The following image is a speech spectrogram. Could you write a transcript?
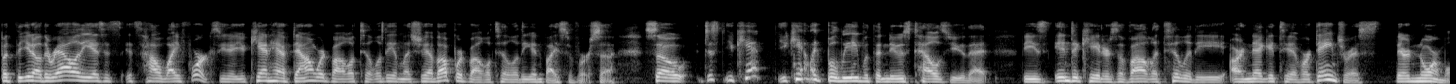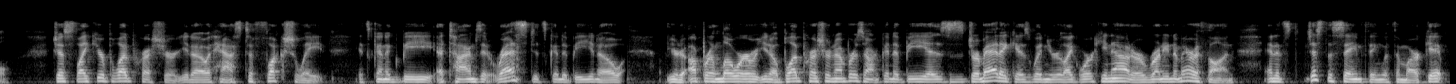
but the, you know the reality is it's it's how life works. You know, you can't have downward volatility unless you have upward volatility, and vice versa. So just you can't you can't like believe what the news tells you that these indicators of volatility are negative or dangerous. They're normal just like your blood pressure you know it has to fluctuate it's going to be at times at rest it's going to be you know your upper and lower, you know, blood pressure numbers aren't going to be as dramatic as when you're like working out or running a marathon. And it's just the same thing with the market.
